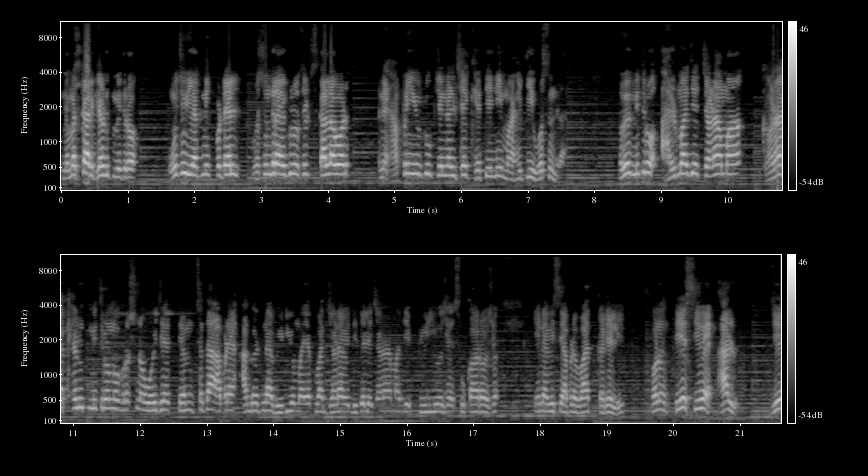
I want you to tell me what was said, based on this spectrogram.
નમસ્કાર ખેડૂત મિત્રો. હું છું યાજ્ઞિક પટેલ, વસુંધરા એગ્રો સીડ્સ કાલાવડ અને આપણી યુટ્યુબ ચેનલ છે ખેતીની માહિતી વસુંધરા. હવે મિત્રો, હાલમાં જે ચણામાં ઘણા ખેડૂત મિત્રોનો પ્રશ્ન હોય છે, તેમ છતાં આપણે આગળના વિડીયોમાં એક વાત જણાવી દીધેલી. ચણામાં જે પીડીઓ છે, સુકારો છે, એના વિશે આપણે વાત કરેલી. પણ તે સિવાય હાલ જે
